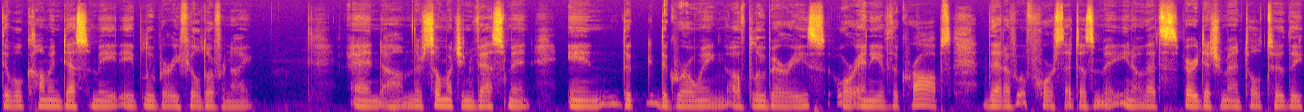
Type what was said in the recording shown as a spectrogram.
that will come and decimate a blueberry field overnight and um, there's so much investment in the the growing of blueberries or any of the crops that of, of course that doesn't make you know that's very detrimental to the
